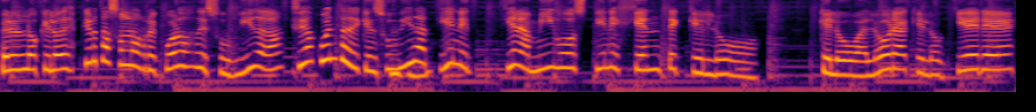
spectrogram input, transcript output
pero lo que lo despierta son los recuerdos de su vida. Se da cuenta de que en su vida tiene, tiene amigos, tiene gente que lo, que lo valora, que lo quiere.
